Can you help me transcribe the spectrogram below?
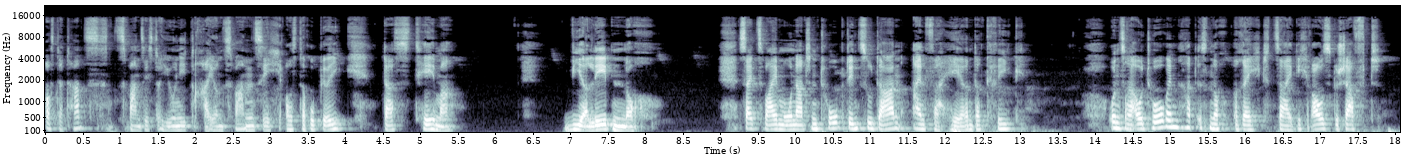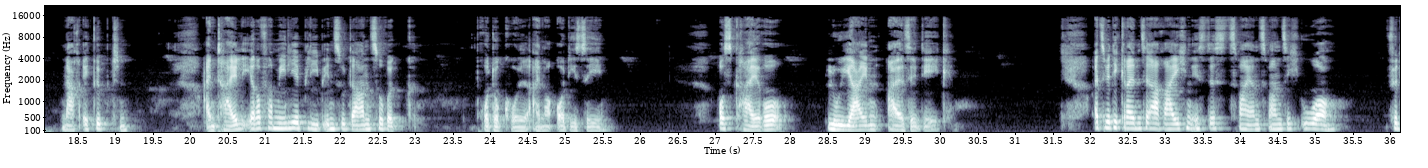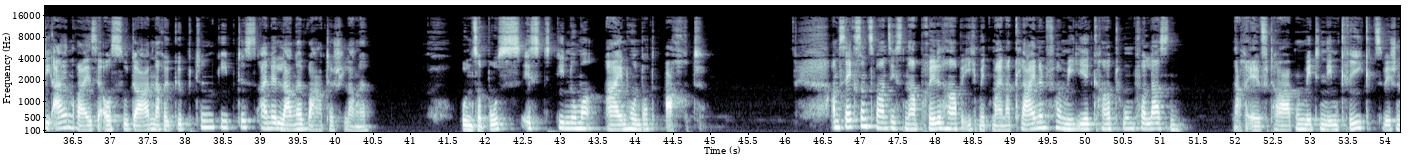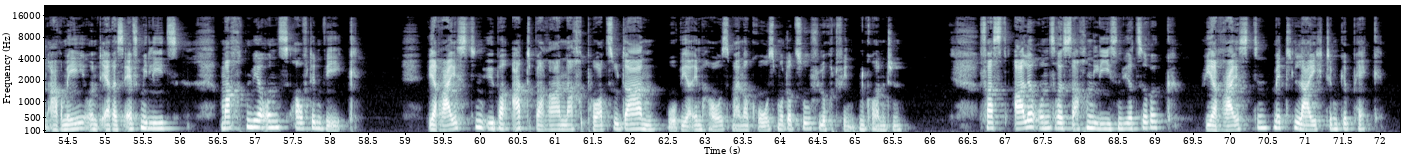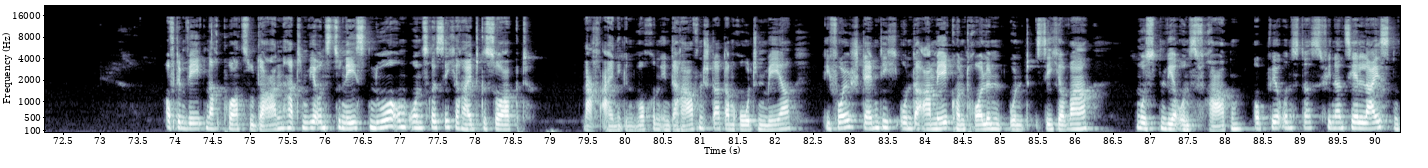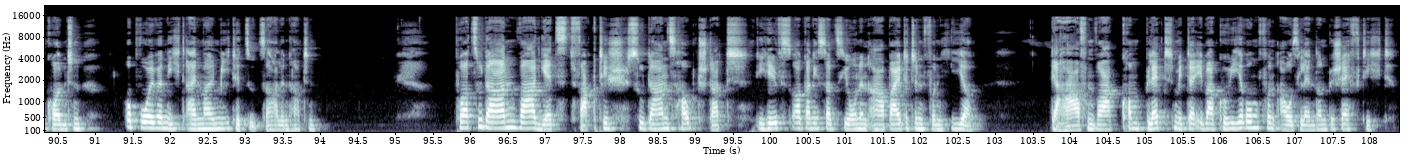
Aus der Taz, 20. Juni 23, aus der Rubrik Das Thema. Wir leben noch. Seit zwei Monaten tobt in Sudan ein verheerender Krieg. Unsere Autorin hat es noch rechtzeitig rausgeschafft, nach Ägypten. Ein Teil ihrer Familie blieb in Sudan zurück. Protokoll einer Odyssee. Aus Kairo Lujain Alsedek. Als wir die Grenze erreichen, ist es 22 Uhr. Für die Einreise aus Sudan nach Ägypten gibt es eine lange Warteschlange. Unser Bus ist die Nummer 108. Am 26. April habe ich mit meiner kleinen Familie Khartoum verlassen. Nach elf Tagen mitten im Krieg zwischen Armee und RSF-Miliz machten wir uns auf den Weg. Wir reisten über Atbara nach Port Sudan, wo wir im Haus meiner Großmutter Zuflucht finden konnten. Fast alle unsere Sachen ließen wir zurück. Wir reisten mit leichtem Gepäck. Auf dem Weg nach Port Sudan hatten wir uns zunächst nur um unsere Sicherheit gesorgt. Nach einigen Wochen in der Hafenstadt am Roten Meer, die vollständig unter Armeekontrollen und sicher war, mussten wir uns fragen, ob wir uns das finanziell leisten konnten, obwohl wir nicht einmal Miete zu zahlen hatten. Port Sudan war jetzt faktisch Sudans Hauptstadt. Die Hilfsorganisationen arbeiteten von hier. Der Hafen war komplett mit der Evakuierung von Ausländern beschäftigt.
